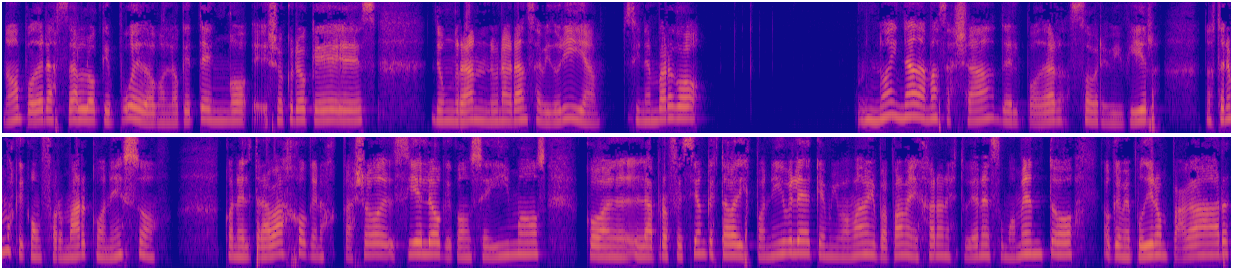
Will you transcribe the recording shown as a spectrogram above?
¿no? Poder hacer lo que puedo con lo que tengo, eh, yo creo que es de un gran de una gran sabiduría. Sin embargo, no hay nada más allá del poder sobrevivir. Nos tenemos que conformar con eso con el trabajo que nos cayó del cielo, que conseguimos, con la profesión que estaba disponible, que mi mamá y mi papá me dejaron estudiar en su momento, o que me pudieron pagar,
